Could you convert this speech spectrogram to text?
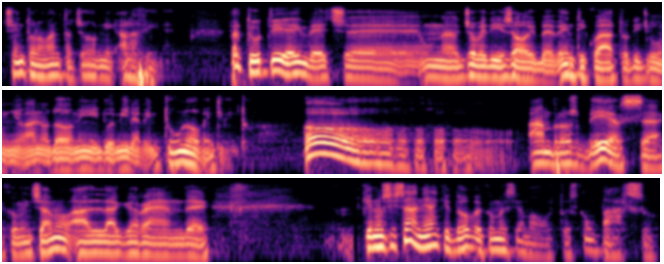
190 giorni alla fine. Per tutti è invece un giovedì esoibe, 24 di giugno, anno domini 2021-2021. Oh, oh, oh, oh, Ambrose Bierce, cominciamo alla grande che non si sa neanche dove e come sia morto, è scomparso.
